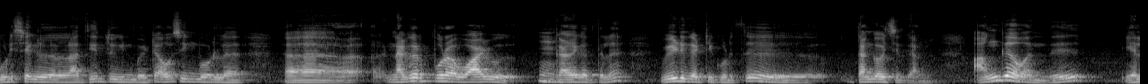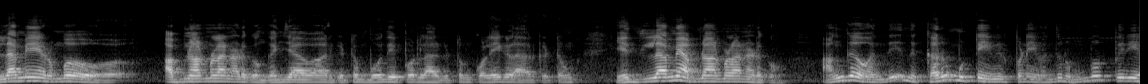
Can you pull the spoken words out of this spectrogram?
குடிசைகள் எல்லாத்தையும் தூக்கின்னு போயிட்டு ஹவுசிங் போர்டில் நகர்ப்புற வாழ்வு கழகத்தில் வீடு கட்டி கொடுத்து தங்க வச்சுருக்காங்க. அங்கே வந்து எல்லாமே ரொம்ப அப்நார்மலாக நடக்கும். கஞ்சாவாக இருக்கட்டும் போதைப் பொருளாக இருக்கட்டும் கொலைகளாக இருக்கட்டும் எல்லாமே அப்நார்மலாக நடக்கும். அங்கே வந்து இந்த கருமுட்டை விற்பனை வந்து ரொம்ப பெரிய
